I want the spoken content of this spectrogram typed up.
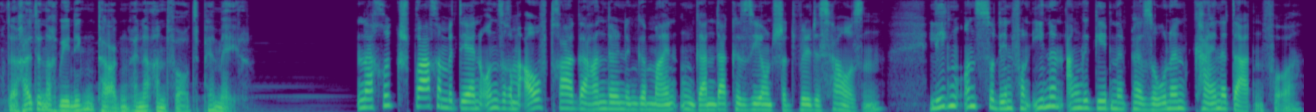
und erhalte nach wenigen Tagen eine Antwort per Mail. Nach Rücksprache mit der in unserem Auftrag handelnden Gemeinden Gandakesee und Stadt Wildeshausen liegen uns zu den von Ihnen angegebenen Personen keine Daten vor.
